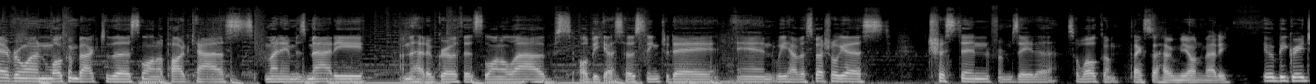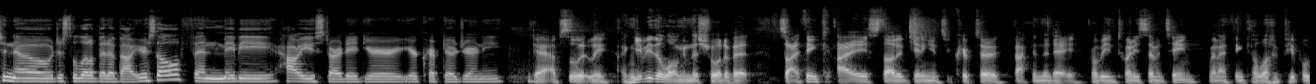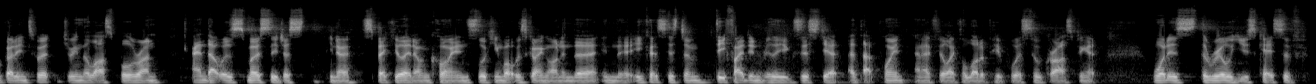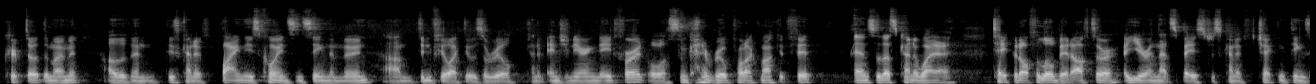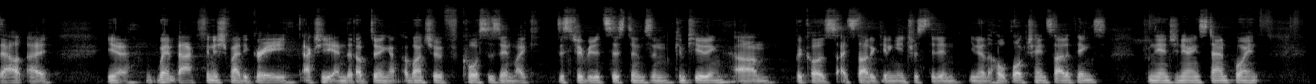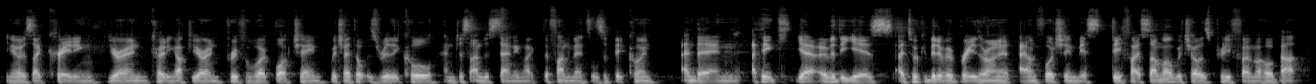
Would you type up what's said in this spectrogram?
Hey everyone, welcome back to the Solana podcast. My name is Matty. I'm the head of growth at Solana Labs. I'll be guest hosting today, and we have a special guest, Tristan from Zeta. So welcome. Thanks for having me on, Matty. It would be great to know just a little bit about yourself and maybe how you started your your crypto journey. Yeah, absolutely. I can give you the long and the short of it. So I think I started getting into crypto back in the day, probably in 2017, when I think a lot of people got into it during the last bull run and that was mostly just you know speculate on coins looking what was going on in the in the ecosystem. Defi didn't really exist yet at that point and i feel like a lot of people were still grasping at what is the real use case of crypto at the moment other than these kind of buying these coins and seeing the moon. Um, didn't feel like there was a real kind of engineering need for it or some kind of real product market fit. And so that's kind of why i tapered off a little bit after a year in that space just kind of checking things out. I you know, went back, finished my degree, actually ended up doing a bunch of courses in like distributed systems and computing um, because I started getting interested in, you know, the whole blockchain side of things from the engineering standpoint. You know, it was like creating your own, coding up your own proof of work blockchain, which I thought was really cool and just understanding like the fundamentals of Bitcoin. And then I think, yeah, over the years, I took a bit of a breather on it. I unfortunately missed DeFi Summer, which I was pretty FOMO about.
